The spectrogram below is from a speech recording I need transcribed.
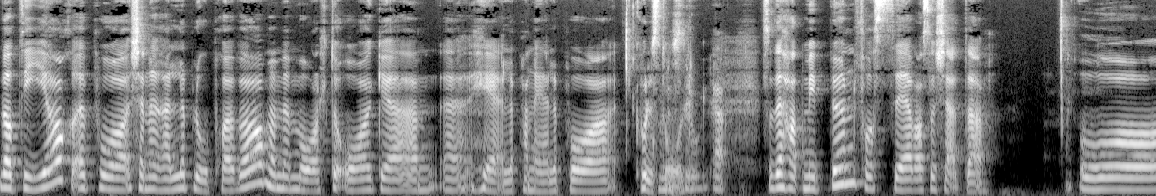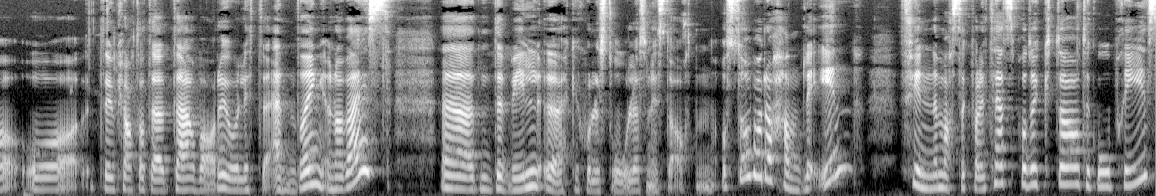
verdier eh, på generelle blodprøver, men vi målte òg eh, hele panelet på kolesterol. kolesterol ja. Så det hadde vi i bunn for å se hva som skjedde. Og, og det er jo klart at det, der var det jo litt endring underveis. Det vil øke kolesterolet sånn i starten. Og så var det å handle inn finne masse kvalitetsprodukter til god pris,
